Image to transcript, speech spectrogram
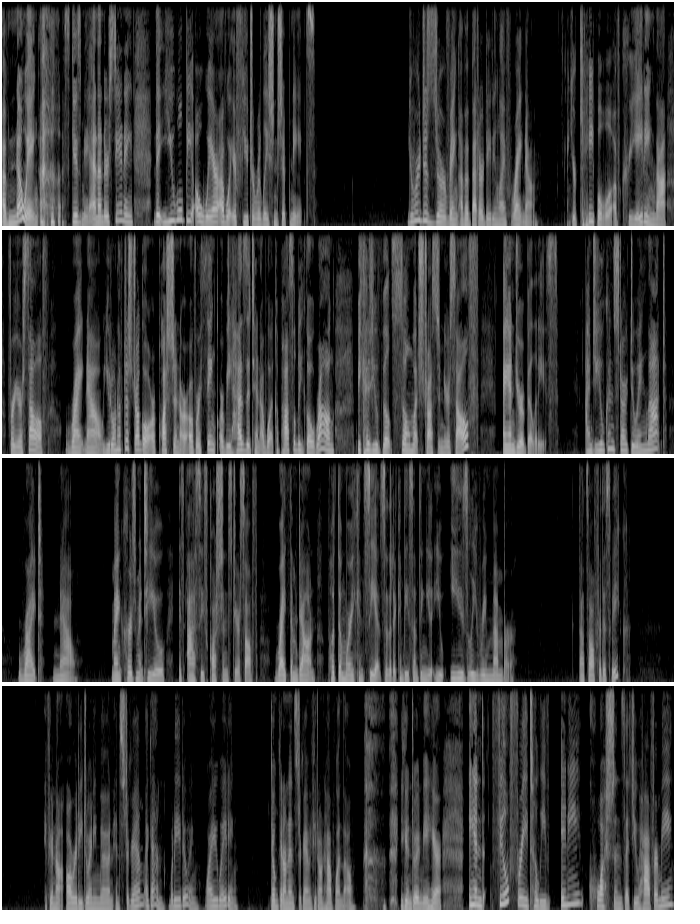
of knowing, excuse me, and understanding that you will be aware of what your future relationship needs. You are deserving of a better dating life right now. You're capable of creating that for yourself right now. You don't have to struggle or question or overthink or be hesitant of what could possibly go wrong because you've built so much trust in yourself and your abilities. And you can start doing that right now. My encouragement to you is ask these questions to yourself. Write them down, put them where you can see it so that it can be something that you easily remember. That's all for this week. If you're not already joining me on Instagram, again, what are you doing? Why are you waiting? Don't get on Instagram if you don't have one, though. you can join me here. And feel free to leave any questions that you have for me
